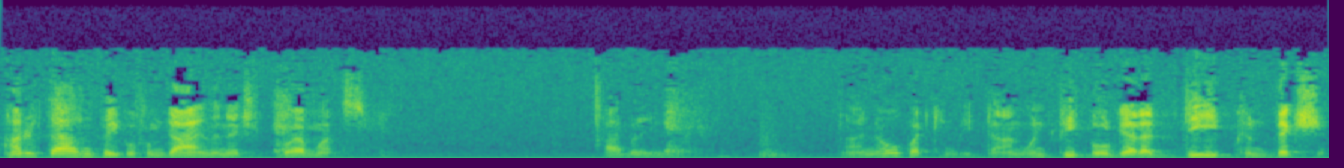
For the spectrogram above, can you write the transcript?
hundred thousand people from dying the next twelve months. I believe that. I know what can be done when people get a deep conviction.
